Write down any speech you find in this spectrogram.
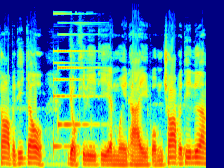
ชอบไปที่เจ้าหยกคิรีเทีเอ็นมวยไทย ผมชอบไปที่เรื่อง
